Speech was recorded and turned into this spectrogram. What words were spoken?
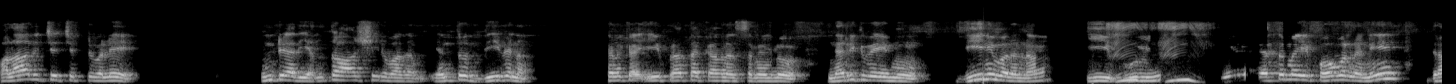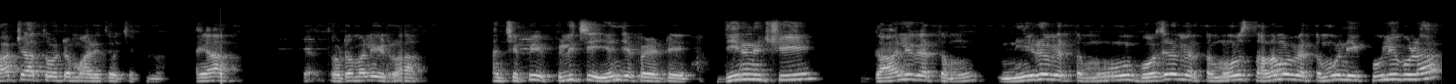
ఫలాలిచ్చే చెట్టు వలె ఉంటే అది ఎంతో ఆశీర్వాదం ఎంతో దీవెన. కనుక ఈ ప్రాతకాల సమయంలో నరికి వేయము దీని వలన ఈ భూమి వ్యర్థమై పోవాలని ద్రాక్ష తోటమాలితో చెప్పిన అయ్యా తోటమాలి రా అని చెప్పి పిలిచి ఏం చెప్పాడంటే దీని నుంచి గాలి వ్యర్థము నీరు వ్యర్థము భోజనం వ్యర్థము స్థలము వ్యర్థము నీ కూలి కూడా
